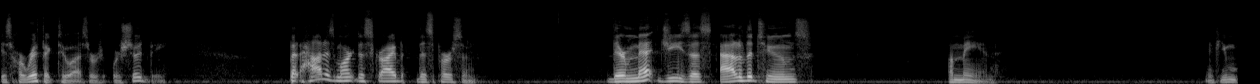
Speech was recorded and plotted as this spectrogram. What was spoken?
is horrific to us, or, or should be. But how does Mark describe this person? There met Jesus out of the tombs a man. If you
